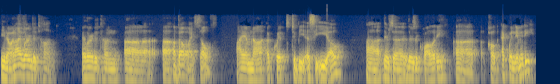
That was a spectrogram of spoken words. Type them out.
you know and I learned a ton I learned a ton uh, uh, about myself. I am not equipped to be a CEO. Uh, there's a there's a quality uh, called equanimity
